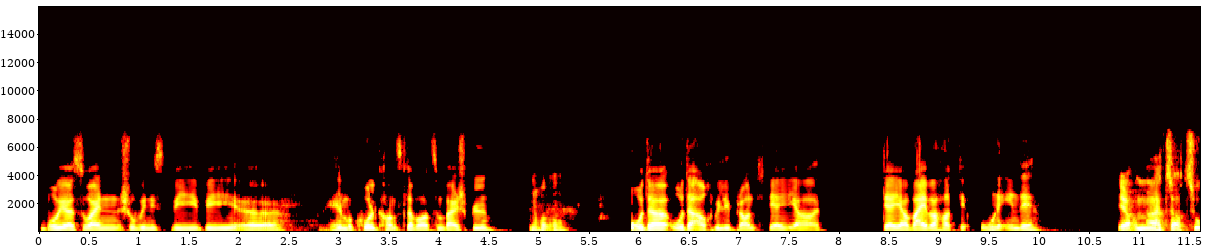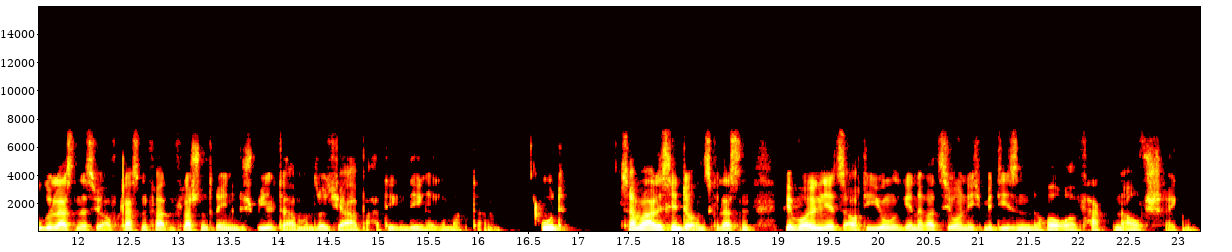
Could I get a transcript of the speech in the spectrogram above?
wo ja so ein Chauvinist wie, wie äh, Helmut Kohl Kanzler war zum Beispiel. Oh. Oder, oder auch Willy Brandt, der ja, der ja Weiber hatte ohne Ende. Ja, und man hat es auch zugelassen, dass wir auf Klassenfahrten Flaschendrehen gespielt haben und solche abartigen Dinge gemacht haben. Gut, das haben wir alles hinter uns gelassen. Wir wollen jetzt auch die junge Generation nicht mit diesen Horrorfakten aufschrecken.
